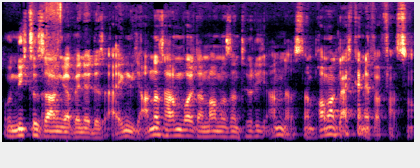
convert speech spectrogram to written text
und nicht zu sagen, ja, wenn ihr das eigentlich anders haben wollt, dann machen wir es natürlich anders. Dann brauchen wir gleich keine Verfassung.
